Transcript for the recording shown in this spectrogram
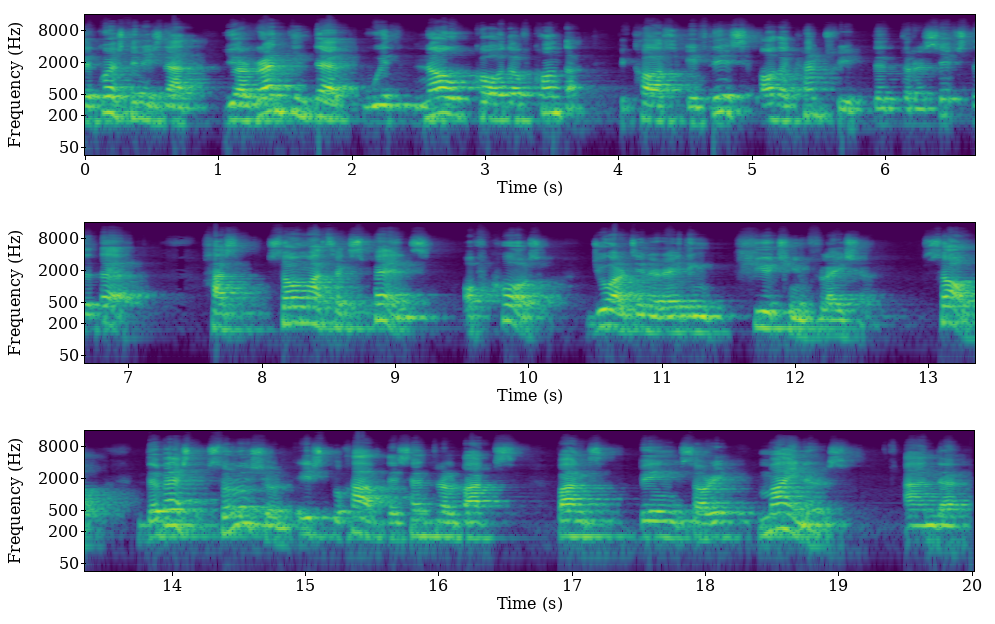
the question is that you are granting debt with no code of conduct because if this other country that receives the debt has so much expense, of course, you are generating huge inflation. So, the best solution is to have the central banks, banks being sorry miners. And uh,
